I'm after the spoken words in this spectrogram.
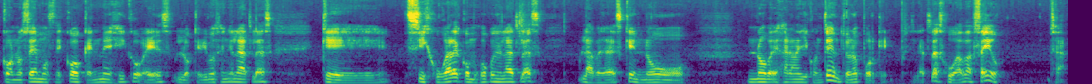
conocemos de Coca en México es lo que vimos en el Atlas, que si jugara como juego en el Atlas, la verdad es que no, no va a dejar a nadie contento, ¿no? Porque pues, el Atlas jugaba feo. O sea,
